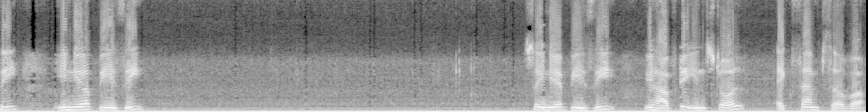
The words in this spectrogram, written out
In your PC, So in your PC, you have to install XAMPP server.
